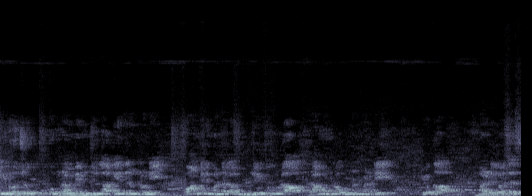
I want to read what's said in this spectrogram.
ఈరోజు కుమ్రంభీం జిల్లా కేంద్రంలోని వాంగిలి మండలం లింగుగూడ గ్రామంలో ఉన్నటువంటి ఈ యొక్క మల్టీపర్సెస్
